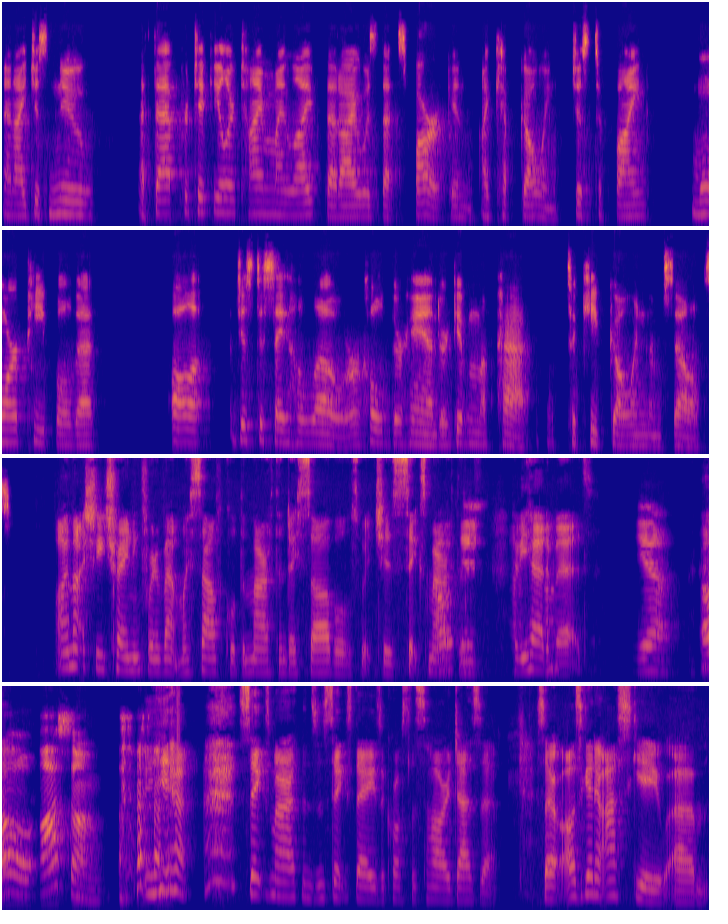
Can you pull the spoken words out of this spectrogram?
and I just knew at that particular time in my life that I was that spark. And I kept going just to find more people that all just to say hello or hold their hand or give them a pat to keep going themselves. I'm actually training for an event myself called the Marathon des Sables, which is six oh, marathons. Okay. Have you heard of uh-huh. it? Yeah. Oh, awesome. yeah. Six marathons in six days across the Sahara Desert. So I was going to ask you, um,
